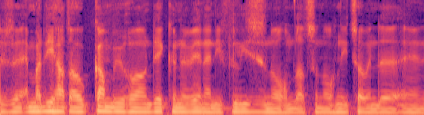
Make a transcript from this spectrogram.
Dus, eh, maar die had ook Cambuur gewoon dik kunnen winnen. En die verliezen ze nog omdat ze nog niet zo in de, in,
